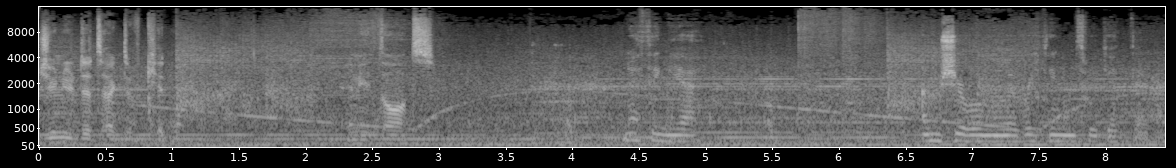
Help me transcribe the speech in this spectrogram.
Junior Detective Kidman. Any thoughts? Nothing yet. I'm sure we'll know everything once we get there.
